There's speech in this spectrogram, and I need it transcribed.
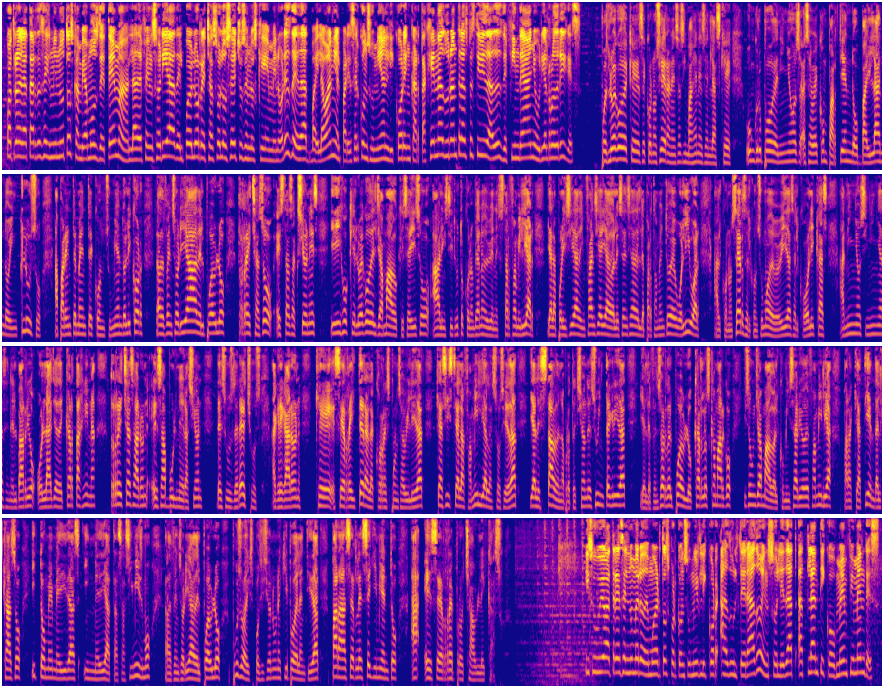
Cuatro de la tarde, seis minutos, cambiamos de tema. La Defensoría del Pueblo rechazó los hechos en los que menores de edad bailaban y al parecer consumían licor en Cartagena durante las festividades de fin de año. Uriel Rodríguez. Pues luego de que se conocieran esas imágenes en las que un grupo de niños se ve compartiendo, bailando, incluso aparentemente consumiendo licor, la Defensoría del Pueblo rechazó estas acciones y dijo que luego del llamado que se hizo al Instituto Colombiano de Bienestar Familiar y a la Policía de Infancia y Adolescencia del Departamento de Bolívar, al conocerse el consumo de bebidas alcohólicas a niños y niñas en el barrio Olaya de Cartagena, rechazaron esa vulneración de sus derechos. Agregaron que se reitera la corresponsabilidad que asiste a la familia, a la sociedad y al Estado en la protección de su integridad y el defensor del pueblo, Carlos Camargo, hizo un llamado al comisario de familia para que atienda el caso y tome medidas inmediatas. Asimismo, la Defensoría del Pueblo puso a disposición un equipo de la entidad para hacerle seguimiento a ese reprochable caso. Y subió a tres el número de muertos por consumir licor adulterado en Soledad Atlántico. Menfi Méndez.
